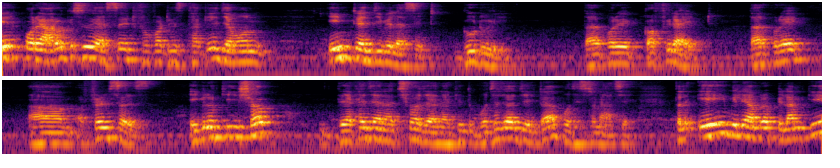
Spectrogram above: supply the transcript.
এরপরে আরও কিছু অ্যাসেট প্রপার্টিজ থাকে, যেমন ইনটেঞ্জিবল অ্যাসেট গুডউইল তারপরে কপিরাইট তারপরে ফ্রেন্সার্স এগুলো কি সব দেখা যায় না, ছোঁয়া যায় না, কিন্তু বোঝা যায় যে এটা প্রতিষ্ঠানে আছে। তাহলে এই মিলে আমরা পেলাম কি?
